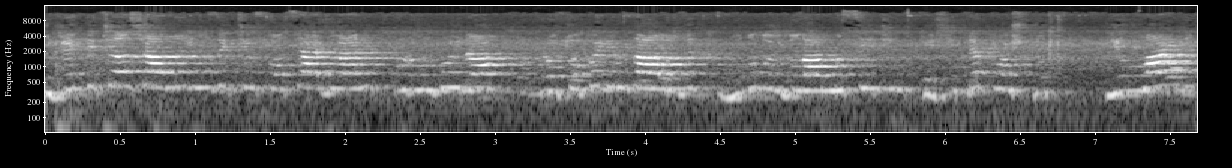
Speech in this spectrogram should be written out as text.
Ücretli çalışanlarımız için Sosyal Güvenlik Kurumu'yla protokol imzaladık. Bunun uygulanması için peşinde koştuk. Yıllardır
